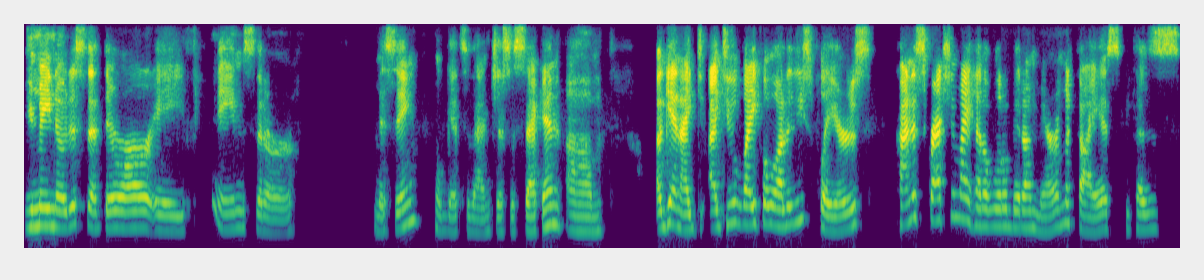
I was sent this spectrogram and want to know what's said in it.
You may notice that there are a few names that are missing. We'll get to that in just a second. Um, again, I, I do like a lot of these players kind of scratching my head a little bit on Mara Mathias because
